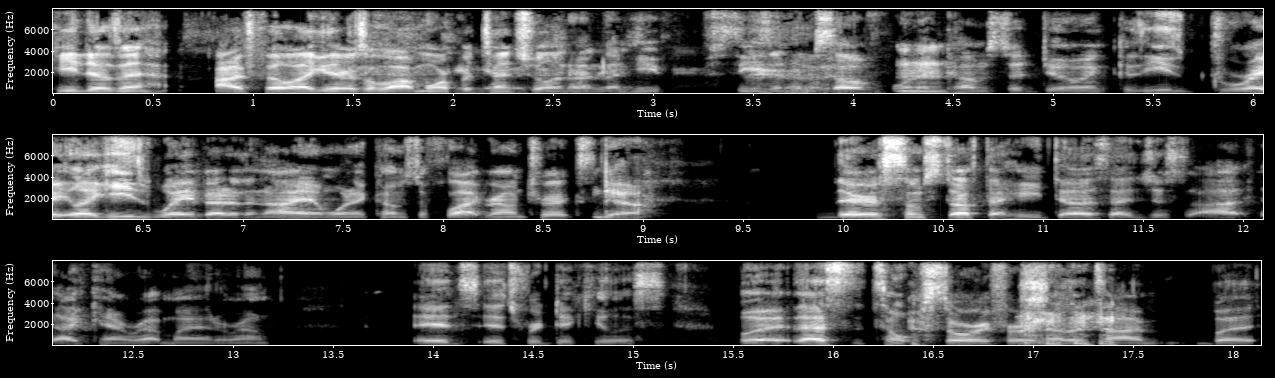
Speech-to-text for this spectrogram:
He doesn't i feel like there's a lot more potential in him than he sees in himself when it mm-hmm. comes to doing because he's great like he's way better than i am when it comes to flat ground tricks. Yeah, there's some stuff that he does that just i, I can't wrap my head around. It's it's ridiculous. But that's the to- story for another time but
